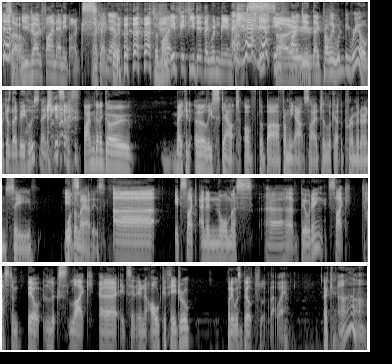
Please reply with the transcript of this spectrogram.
stuff. So You don't find any bugs. okay, Yeah. good. so my If if you did, they wouldn't be in cups. if I did, they probably wouldn't be real because they'd be hallucinations. I'm going to go make an early scout of the bar from the outside to look at the perimeter and see what the It's- layout is. Uh, it's like an enormous uh, building. It's like custom built. Looks like uh, it's in, in an old cathedral, but it was built to look that way. Okay. ah,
